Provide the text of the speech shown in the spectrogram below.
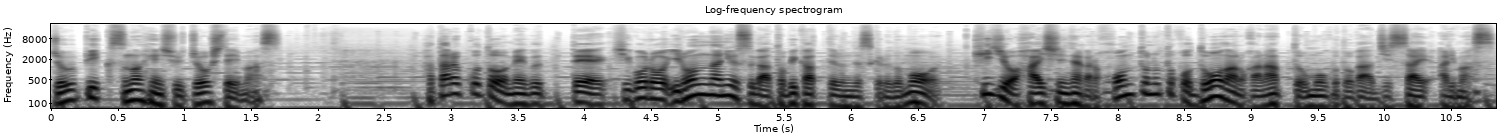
ジョブピックスの編集長をしています。働くことをめぐって日頃いろんなニュースが飛び交ってるんですけれども記事を配信しながら本当のとこどうなのかなって思うことが実際あります。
